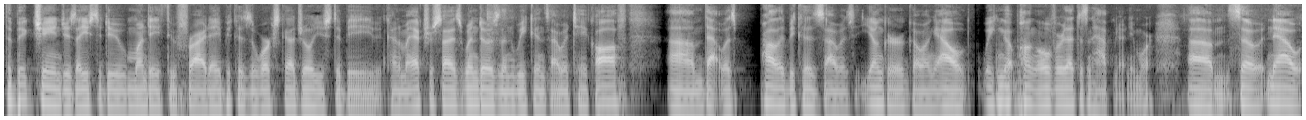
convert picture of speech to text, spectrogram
the big change is I used to do Monday through Friday because the work schedule used to be kind of my exercise windows Then weekends I would take off. Um, that was probably because I was younger, going out, waking up hungover. That doesn't happen anymore. Um, so now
